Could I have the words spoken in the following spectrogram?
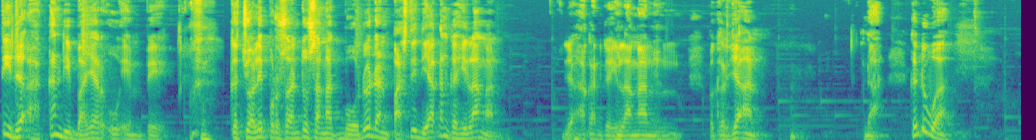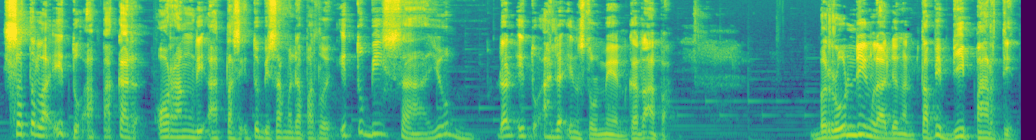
tidak akan dibayar UMP. Kecuali perusahaan itu sangat bodoh dan pasti dia akan kehilangan. Dia akan kehilangan pekerjaan. Nah, kedua, setelah itu apakah orang di atas itu bisa mendapat loan? Itu bisa, yuk. Dan itu ada instrumen. Karena apa? berundinglah dengan tapi bipartit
